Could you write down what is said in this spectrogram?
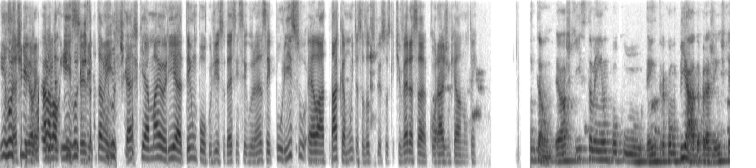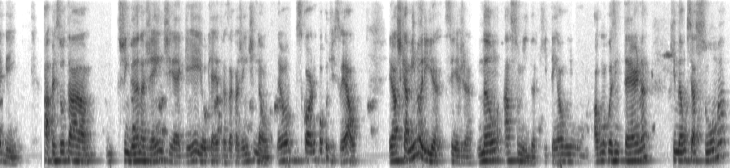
Enrustido, maioria... Fala logo, Isso, enrustido, exatamente. enrustido. Você acha que a maioria tem um pouco disso, dessa insegurança, e por isso ela ataca muito essas outras pessoas que tiveram essa coragem que ela não tem? Então, eu acho que isso também é um pouco. entra como piada pra gente que é gay. Ah, a pessoa tá xingando a gente, é gay ou quer transar com a gente? Não. Eu discordo um pouco disso, real. Eu acho que a minoria seja não assumida, que tem algum, alguma coisa interna que não se assuma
